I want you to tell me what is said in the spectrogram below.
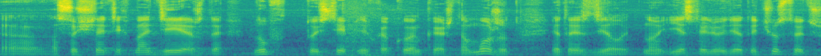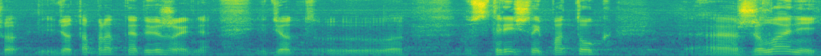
э, осуществлять их надежды, ну, в той степени, в какой он, конечно, может это сделать. Но если люди это чувствуют, что идет обратное движение, идет э, встречный поток желаний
